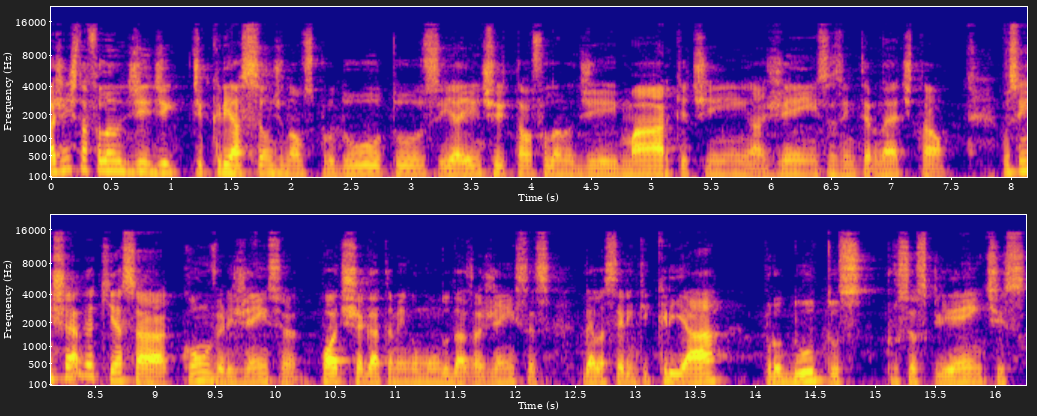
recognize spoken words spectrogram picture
A gente está falando de, de, de, criação de novos produtos, e aí a gente estava falando de marketing, agências, internet e tal. Você enxerga que essa convergência pode chegar também no mundo das agências, delas terem que criar produtos para os seus clientes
